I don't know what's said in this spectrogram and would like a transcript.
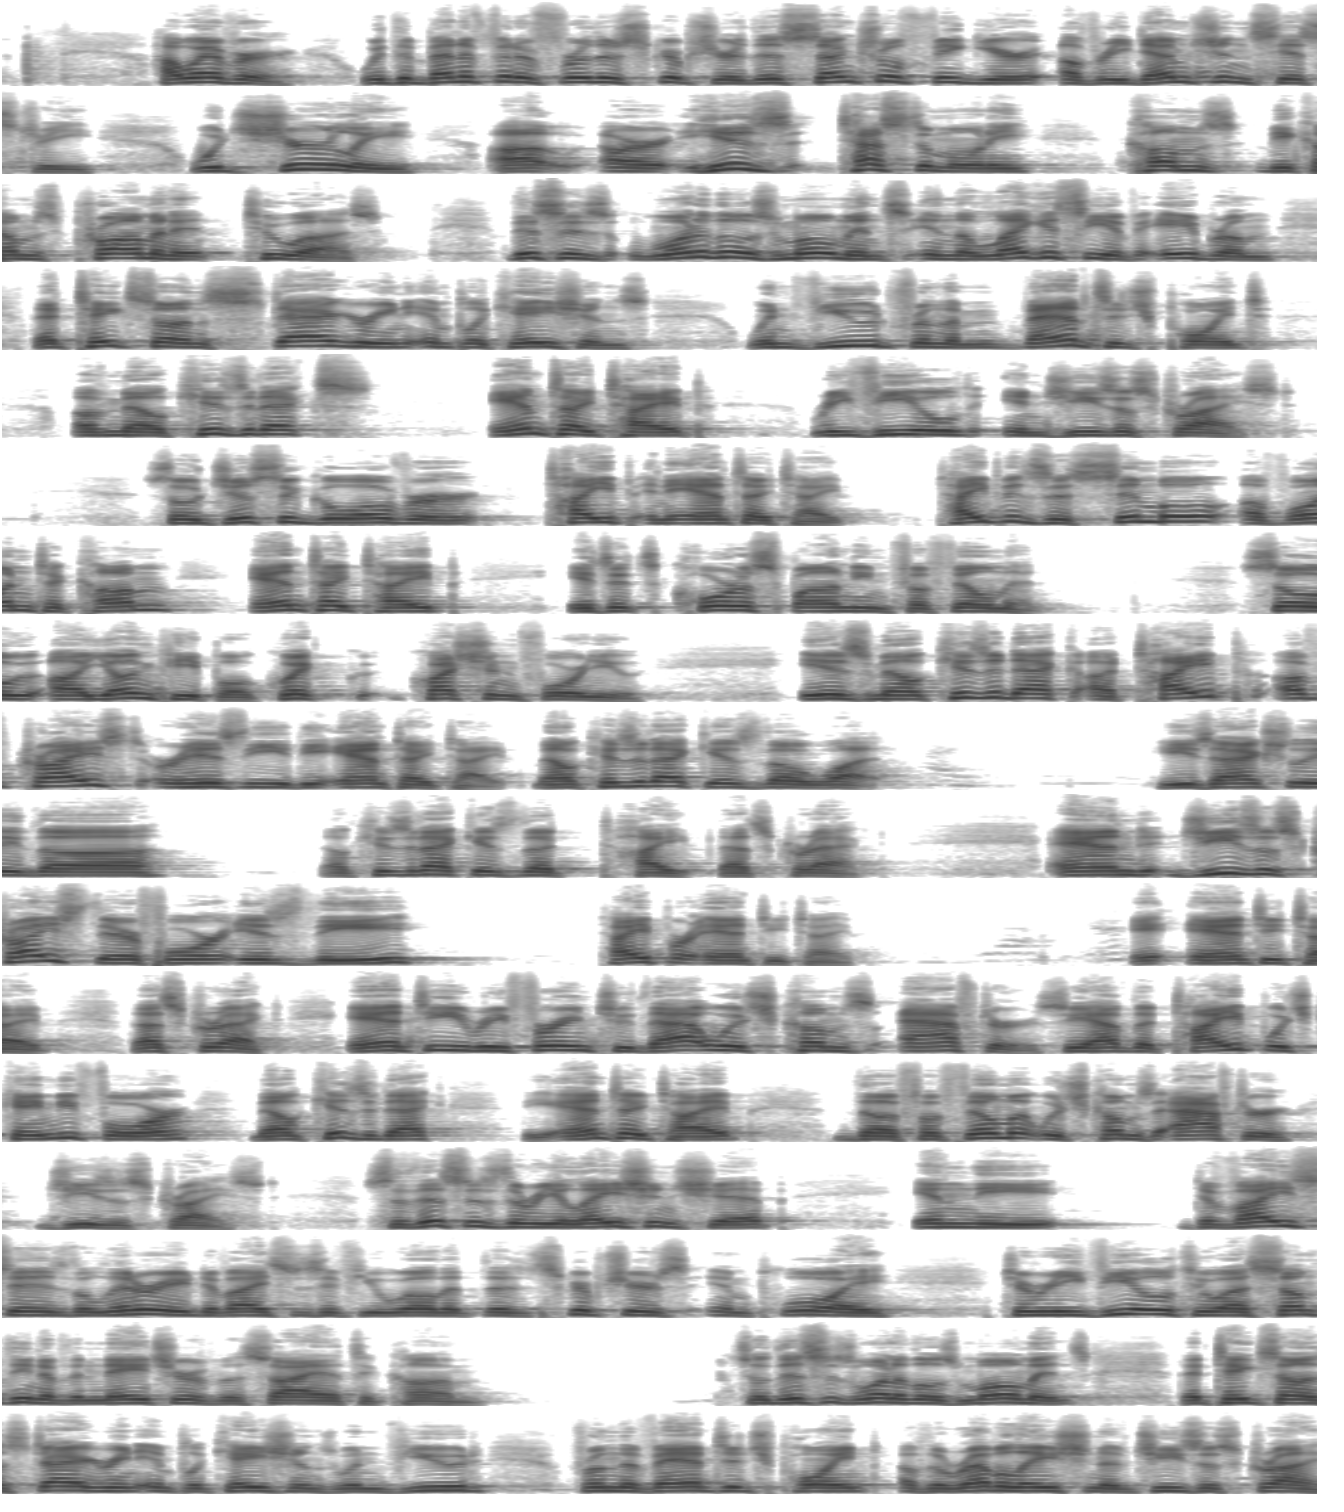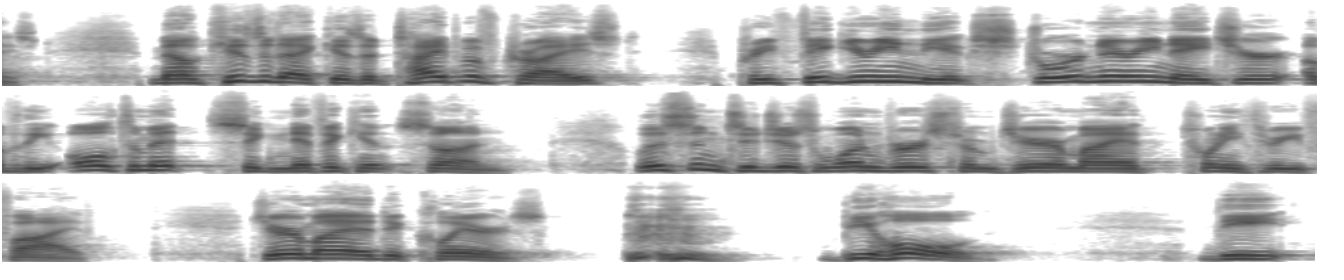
However, with the benefit of further scripture, this central figure of redemption's history would surely, uh, or his testimony comes, becomes prominent to us. This is one of those moments in the legacy of Abram that takes on staggering implications when viewed from the vantage point of Melchizedek's antitype revealed in Jesus Christ. So, just to go over type and antitype type is a symbol of one to come, antitype is its corresponding fulfillment. So, uh, young people, quick question for you is Melchizedek a type of Christ or is he the antitype? Melchizedek is the what? He's actually the, Melchizedek is the type. That's correct. And Jesus Christ, therefore, is the type or antitype? A- antitype. That's correct. Anti referring to that which comes after. So you have the type which came before, Melchizedek, the antitype, the fulfillment which comes after Jesus Christ. So this is the relationship in the devices, the literary devices, if you will, that the scriptures employ to reveal to us something of the nature of Messiah to come. So, this is one of those moments that takes on staggering implications when viewed from the vantage point of the revelation of Jesus Christ. Melchizedek is a type of Christ, prefiguring the extraordinary nature of the ultimate significant Son. Listen to just one verse from Jeremiah 23 5. Jeremiah declares, Behold, the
